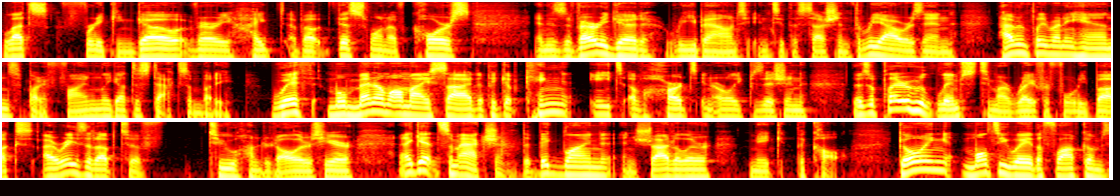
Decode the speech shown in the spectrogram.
Let's freaking go. Very hyped about this one, of course. And there's a very good rebound into the session, three hours in. Haven't played many hands, but I finally got to stack somebody. With momentum on my side to pick up King 8 of Hearts in early position, there's a player who limps to my right for 40 bucks. I raise it up to $200 here, and I get some action. The big blind and Straddler make the call. Going multi-way, the flop comes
